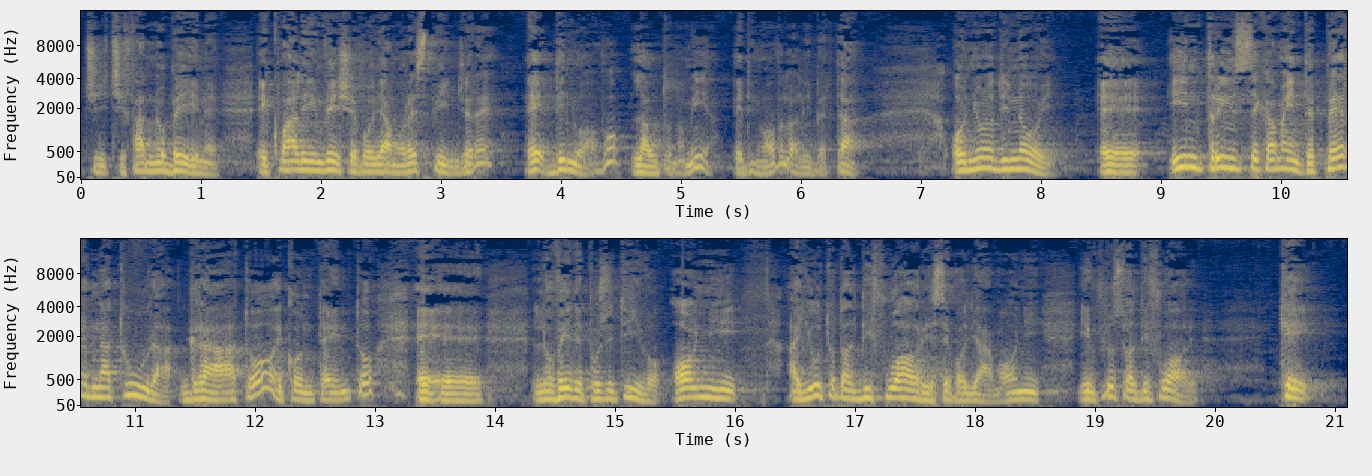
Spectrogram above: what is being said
ci, ci fanno bene e quali invece vogliamo respingere è di nuovo l'autonomia, è di nuovo la libertà. Ognuno di noi è intrinsecamente per natura grato e contento e lo vede positivo. Ogni aiuto dal di fuori, se vogliamo, ogni influsso dal di fuori che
